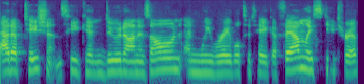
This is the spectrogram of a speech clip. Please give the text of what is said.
adaptations. He can do it on his own, and we were able to take a family ski trip.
